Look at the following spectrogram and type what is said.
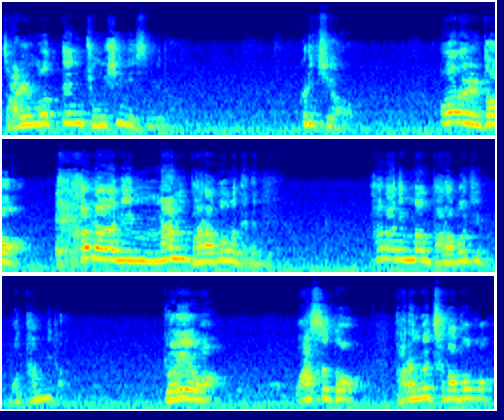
잘못된 중심이 있습니다. 그렇지요. 오늘도 하나님만 바라보면 되는데 하나님만 바라보지 못합니다. 교회에 와, 왔어도 다른 거 쳐다보고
